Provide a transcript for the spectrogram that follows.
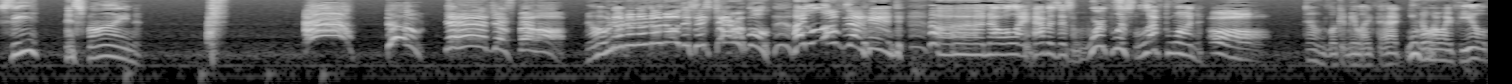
See? It's fine. Ah! Dude, your hand just fell off! No, no, no, no, no, no! This is terrible! I love that hand! Uh, now all I have is this worthless left one. Oh. Don't look at me like that. You know how I feel.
